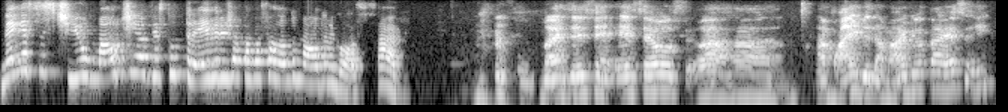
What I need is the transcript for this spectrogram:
Nem assistiu, mal tinha visto o trailer e já tava falando mal do negócio, sabe? Mas esse, esse é o, a, a, vibe da Marvel, tá essa aí.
